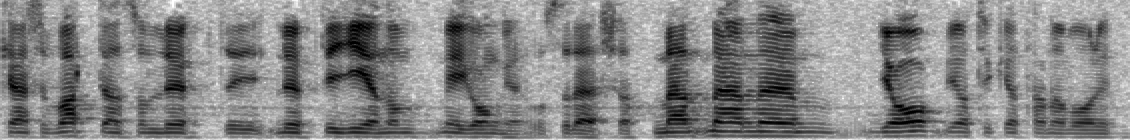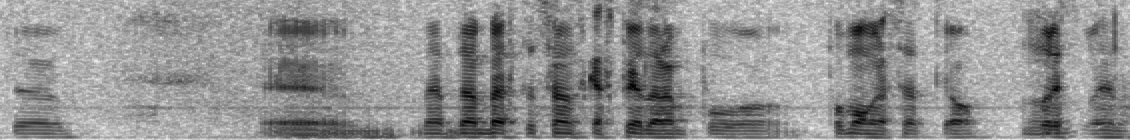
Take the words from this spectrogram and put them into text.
kanske varit den som löpte, löpte igenom mer gånger och sådär. Så att, men men ehm, ja, jag tycker att han har varit eh, eh, den, den bästa svenska spelaren på, på många sätt, ja. På det stora hela.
